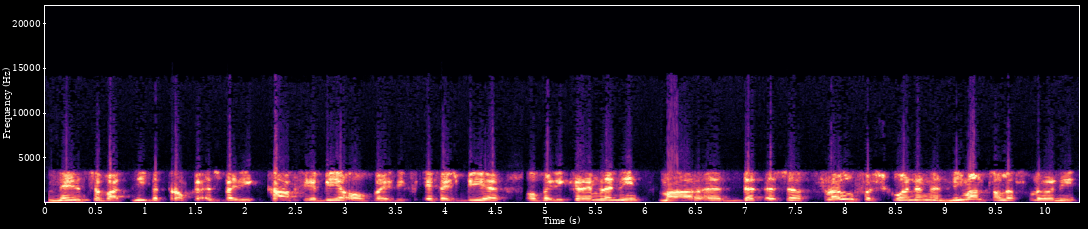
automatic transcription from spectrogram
mense wat nie betrokke is by die KGB of by die FSB of by die Kremlin nie, maar uh, dit is 'n flou verskoning en niemand sal dit glo nie.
